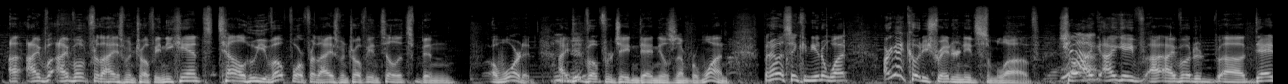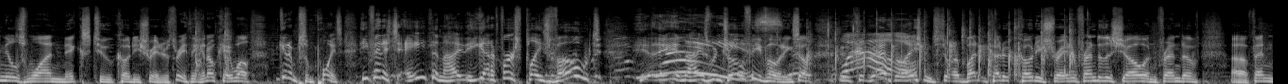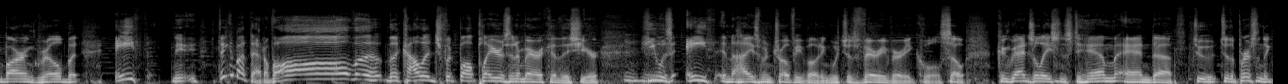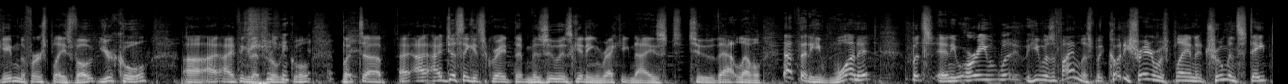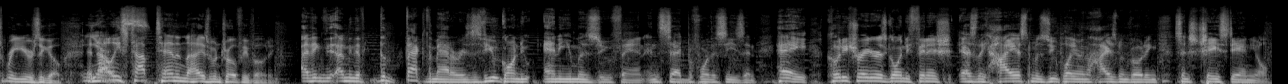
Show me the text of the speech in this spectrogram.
I, I vote for the Heisman Trophy, and you can't tell who you vote for for the Heisman Trophy until it's been awarded. I did vote for Jayden Daniels number one, but I was thinking, you know what, our guy Cody Schrader needs some love. So Yeah. I, I gave, I, I voted uh, Daniels one, Nix two, Cody Schrader three, thinking, okay, well, get him some points. He finished eighth, and he got a first place vote in the Heisman Trophy voting. So Wow. congratulations to our buddy Cody, Cody Schrader, friend of the show and friend of uh, Fenton Bar and Grill. But eighth, think about that. Of all the, the college football players in America this year, he was eighth in the Heisman Trophy voting, which was very, very cool. So congratulations to him and uh, to, to the person that gave him the first place vote. You're cool. Uh, I, I think that's really cool. But uh, I, I just think it's great that Mizzou is getting recognized to that level. Not that he won it, but and he, or he, he was a finalist. But Cody Schrader was playing at Truman State three years ago, and now he's top ten in the Heisman Trophy voting. I think. I mean, the, the fact of the matter is, if you had gone to any Mizzou fan and said before the season, "Hey, Cody Schrader is going to finish as the highest Mizzou player in the Heisman voting since Chase Daniel,"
